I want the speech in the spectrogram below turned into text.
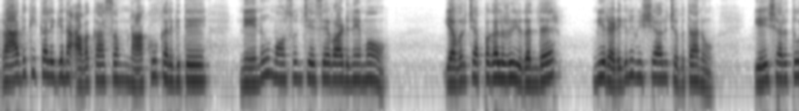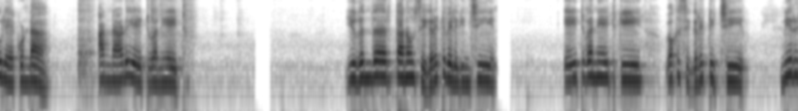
రాధకి కలిగిన అవకాశం నాకు కలిగితే నేను మోసం చేసేవాడినేమో. ఎవరు చెప్పగలరు యుగంధర్? మీరు అడిగిన విషయాలు చెబుతాను. ఏ షరతు లేకుండా అన్నాడు ఎయిట్ వన్ ఎయిట్. యుగంధర్ తను సిగరెట్ వెలిగించి ఎయిట్ వన్ ఎయిట్కి ఒక సిగరెట్ ఇచ్చి మీరు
